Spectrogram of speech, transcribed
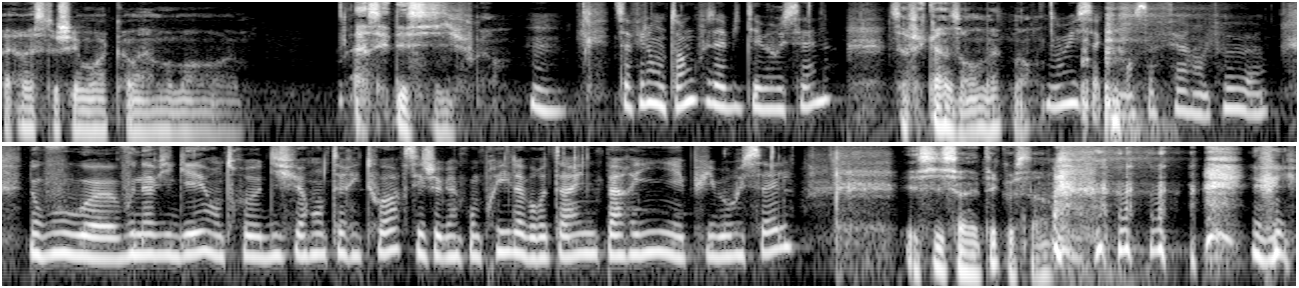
reste chez moi comme un moment euh, assez décisif. Hmm. Ça fait longtemps que vous habitez Bruxelles? Ça fait 15 ans maintenant. Oui, ça commence à faire un peu. Euh. Donc vous, euh, vous naviguez entre différents territoires, si j'ai bien compris, la Bretagne, Paris et puis Bruxelles? Et si ça n'était que ça Oui,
